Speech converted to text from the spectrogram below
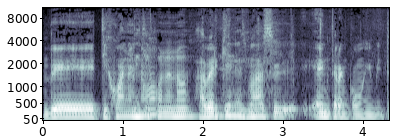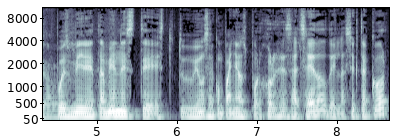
de Tijuana, De ¿no? Tijuana, ¿no? A ver quiénes más eh, entran como invitados. Pues mire, también este, estuvimos acompañados por Jorge Salcedo de la Secta Core,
